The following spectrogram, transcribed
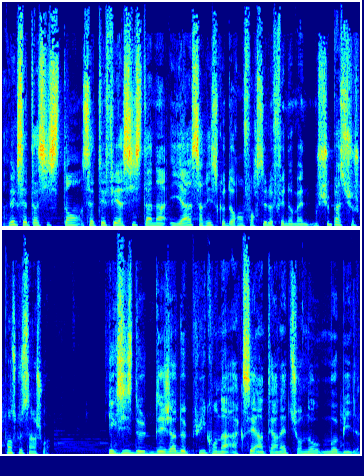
Avec cet assistant, cet effet assistana IA, ça risque de renforcer le phénomène. Je suis pas sûr, je pense que c'est un choix existe déjà depuis qu'on a accès à Internet sur nos mobiles.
